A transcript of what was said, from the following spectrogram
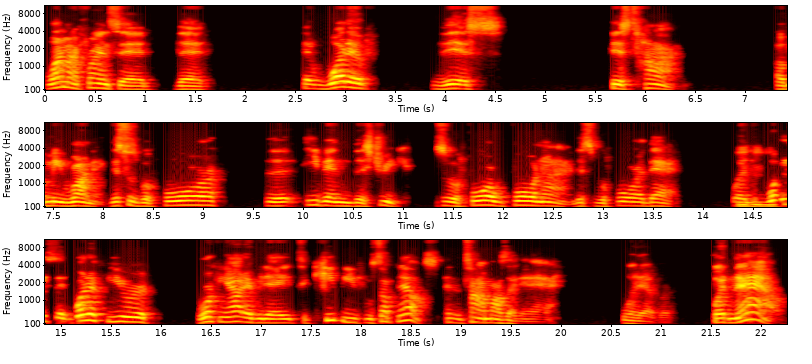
One of my friends said that that what if this this time of me running. This was before the even the streak. This was before four nine. This was before that. What mm-hmm. what he said, what if you're working out every day to keep you from something else? At the time I was like, eh, whatever. But now,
